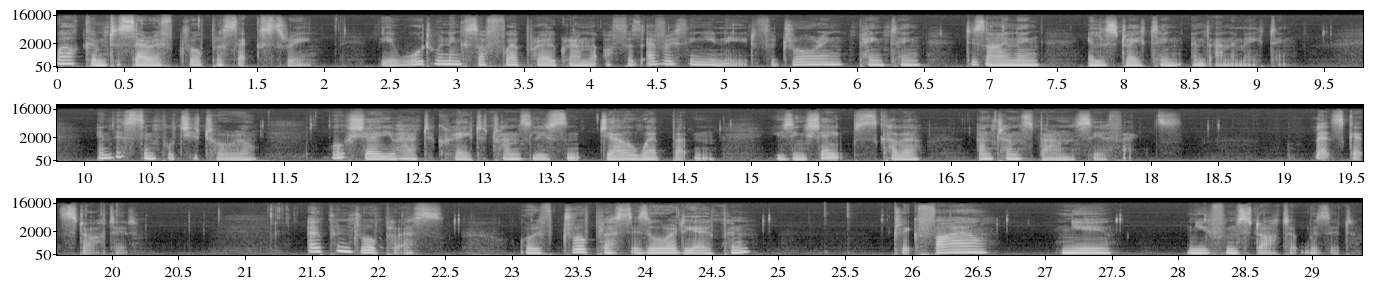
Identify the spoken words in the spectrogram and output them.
Welcome to Serif DrawPlus X3, the award-winning software program that offers everything you need for drawing, painting, designing, illustrating and animating. In this simple tutorial, we'll show you how to create a translucent gel web button using shapes, colour and transparency effects. Let's get started. Open DrawPlus, or if DrawPlus is already open, click File, New, New from Startup Wizard.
